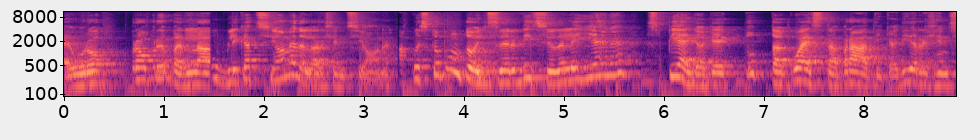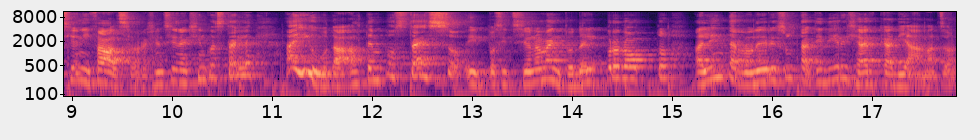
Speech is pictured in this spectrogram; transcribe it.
euro proprio per la pubblicazione della recensione. A questo punto il servizio delle Iene spiega che tutta questa pratica di recensioni false o recensioni a 5 stelle aiuta al tempo stesso il posizionamento del prodotto all'interno dei risultati di ricerca di Amazon.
